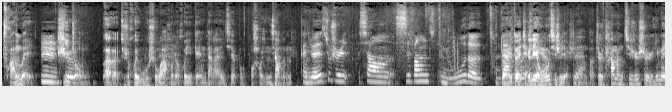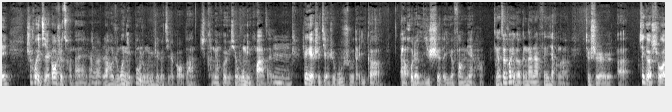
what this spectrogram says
传为嗯，一是种呃，就是会巫术啊，嗯或者会给人带来一些不不好影响的那么。感觉就是像西方女巫的存在，对对，这个猎巫其其实也是这样的，就是他们其实是因为社会结构是存在的，嗯然后如果你不融入这个结构，那肯定会有一些污名化在里边。嗯这个也是解释巫术的一个呃或者仪式的一个方面哈。那最后一个跟大家分享的就是呃，这个是我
